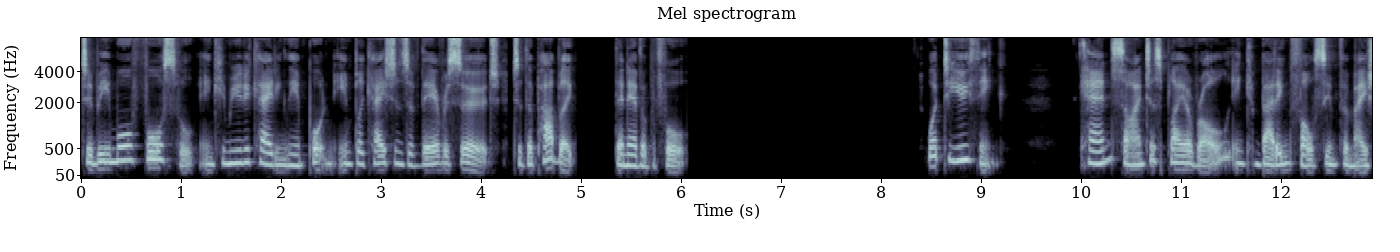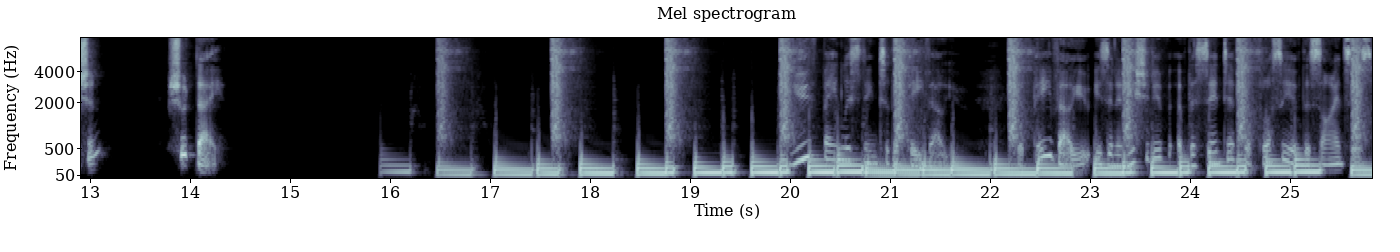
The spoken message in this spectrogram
to be more forceful in communicating the important implications of their research to the public than ever before. What do you think? Can scientists play a role in combating false information? Should they? Been listening to The P Value, the P Value is an initiative of the Centre for Philosophy of the Sciences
